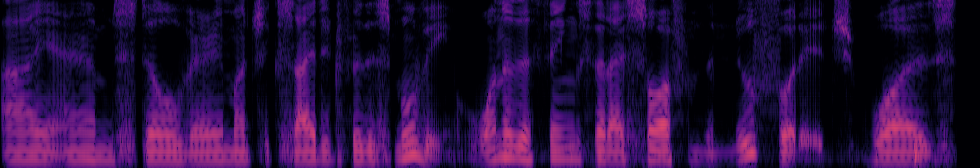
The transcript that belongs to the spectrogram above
I am still very much excited for this movie. One of the things that I saw from the new footage was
